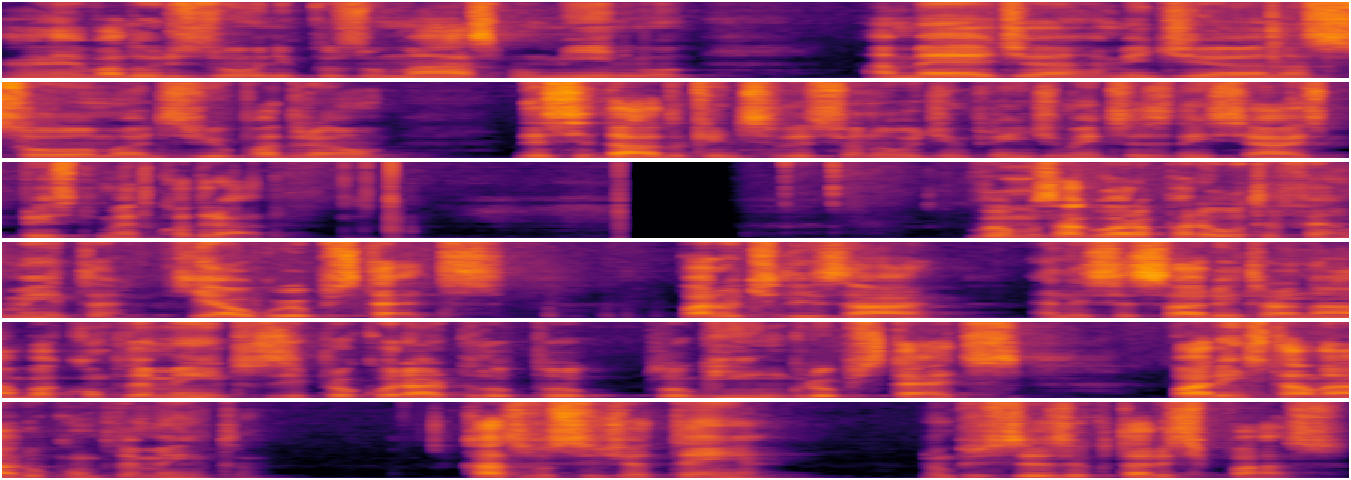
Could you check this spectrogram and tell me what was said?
é, valores únicos, o máximo, o mínimo, a média, a mediana, a soma, desvio padrão, desse dado que a gente selecionou de empreendimentos residenciais, preço do metro quadrado. Vamos agora para outra ferramenta, que é o Group Stats. Para utilizar, é necessário entrar na aba Complementos e procurar pelo plugin Group Stats para instalar o complemento. Caso você já tenha, não precisa executar esse passo.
